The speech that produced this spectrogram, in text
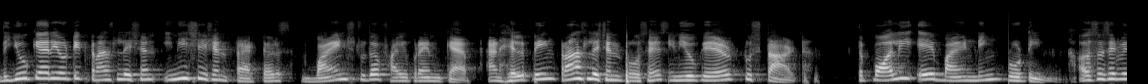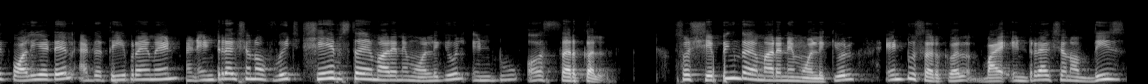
The eukaryotic translation initiation factors binds to the 5' cap and helping translation process in eukaryote to start. The poly A binding protein associated with poly A tail at the 3' end and interaction of which shapes the mRNA molecule into a circle. So shaping the mRNA molecule into circle by interaction of these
